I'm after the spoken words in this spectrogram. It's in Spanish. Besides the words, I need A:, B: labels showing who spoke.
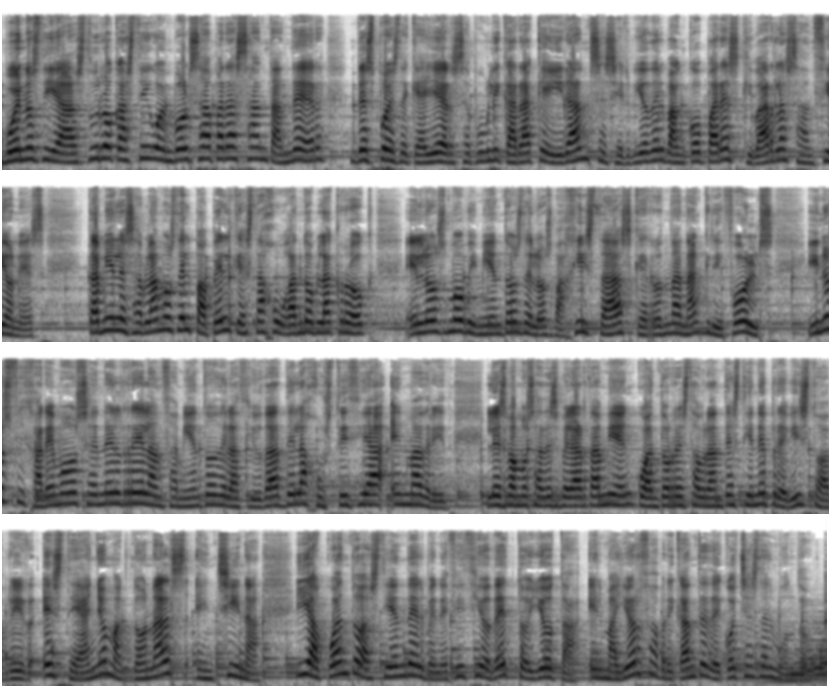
A: Buenos días. Duro castigo en bolsa para Santander después de que ayer se publicara que Irán se sirvió del banco para esquivar las sanciones. También les hablamos del papel que está jugando BlackRock en los movimientos de los bajistas que rondan a Grifols y nos fijaremos en el relanzamiento de la ciudad de la justicia en Madrid. Les vamos a desvelar también cuántos restaurantes tiene previsto abrir este año McDonald's en China y a cuánto asciende el beneficio de Toyota, el mayor fabricante de coches del mundo.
